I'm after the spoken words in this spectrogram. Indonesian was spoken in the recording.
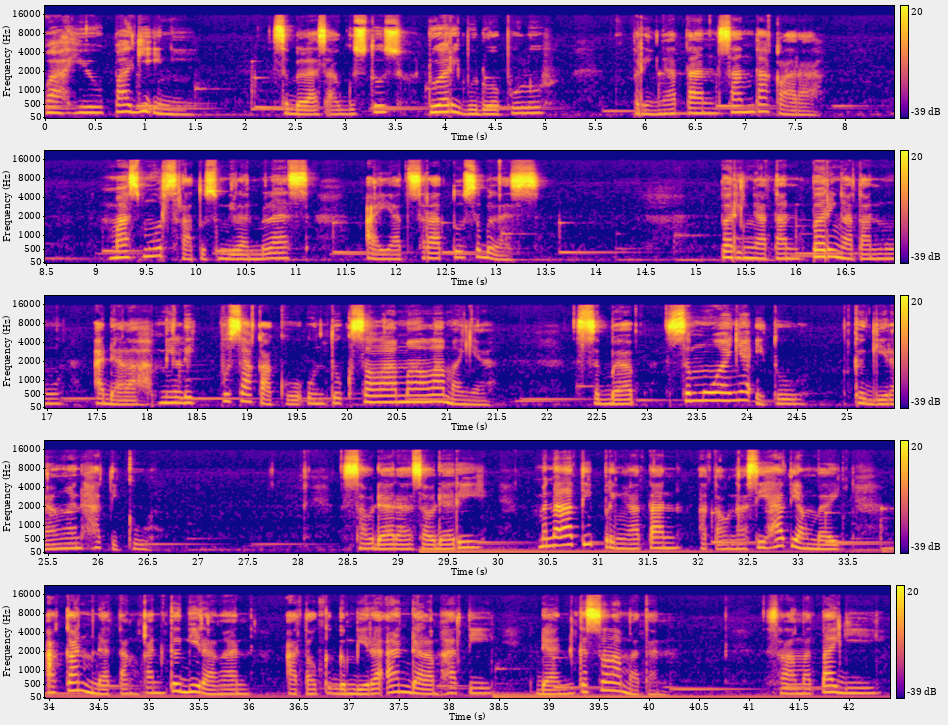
Wahyu pagi ini 11 Agustus 2020 Peringatan Santa Clara Mazmur 119 ayat 111 Peringatan-peringatanmu adalah milik pusakaku untuk selama-lamanya sebab semuanya itu kegirangan hatiku. Saudara-saudari, menaati peringatan atau nasihat yang baik akan mendatangkan kegirangan atau kegembiraan dalam hati dan keselamatan. Selamat pagi.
